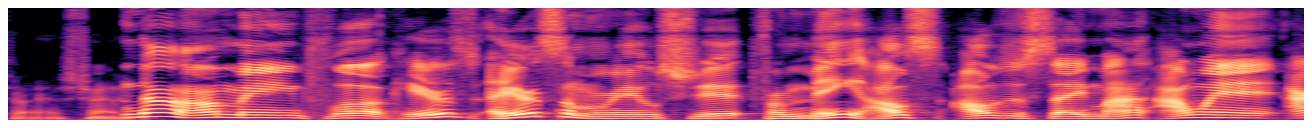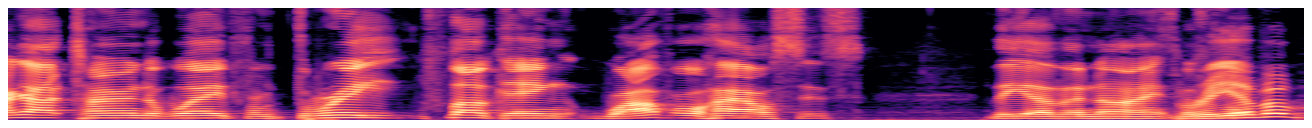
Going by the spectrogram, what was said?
Sorry, I was trying to. No, I mean, fuck. Here's here's some real shit from me. I'll I'll just say my. I went. I got turned away from three fucking Waffle Houses the other night. Three of them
